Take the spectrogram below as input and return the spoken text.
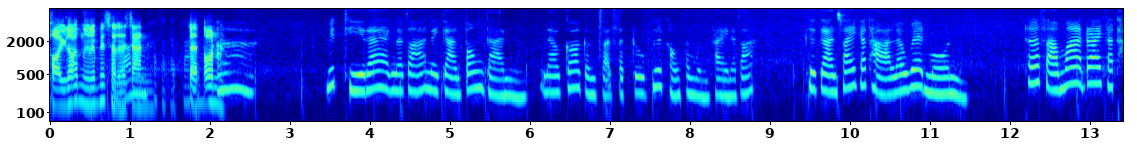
ขออีกรอบหนึ่งได้ไหมศาสตราจารย์อีกอบหนึ่งค่ะศาสตราจารย์แต่ต้น อ่า วิธีแรกนะจ๊ะในการป้องกัน แล้วก็กำจัดศัตรูพืชของสมุนไพรนะจ๊ะคือการใช้คาถาและเวทมนต์เธอสามารถได้คาถ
